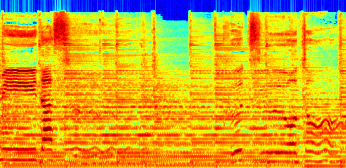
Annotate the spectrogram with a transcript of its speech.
み出す靴音。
